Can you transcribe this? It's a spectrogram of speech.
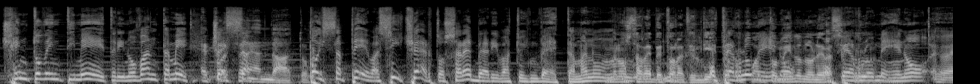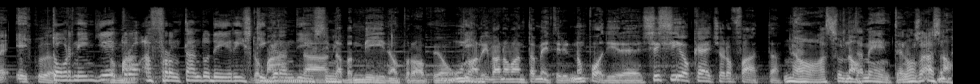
120 metri, 90 metri. E poi se n'è andato. Poi sapeva, sì, certo, sarebbe arrivato in vetta, ma non, Ma non sarebbe tornato indietro, O o perlomeno, quantomeno non era o perlomeno eh, e Scusa, torna indietro domanda- affrontando dei rischi grandissimi. da bambino proprio. Uno Dimmi. arriva a 90 metri, non può dire sì, sì, ok, ce l'ho fatta. No, assolutamente. non so- ass- No.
